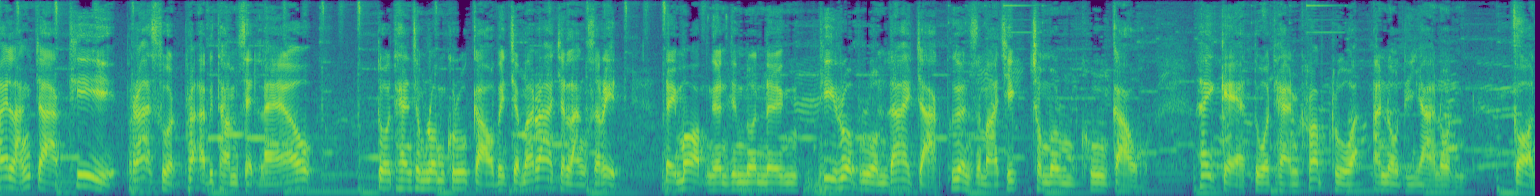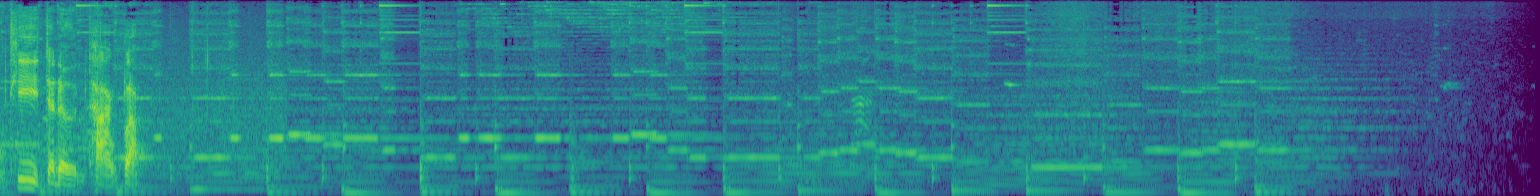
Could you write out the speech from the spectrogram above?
ภายหลังจากที่พระสวดพระอภิธรรมเสร็จแล้ว ตัวแทนชมรมครูเก่าเป็นจมราชลังสฤษดิ์ได้มอบเงินจำนวนหนึ่งที่รวบรวมได้จากเพื่อนสมาชิกชมรมครูเก่า ให้แก่ตัวแทนครอบครัวอนุทยานนท์ก่อนที่จะเดินทางกลับ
